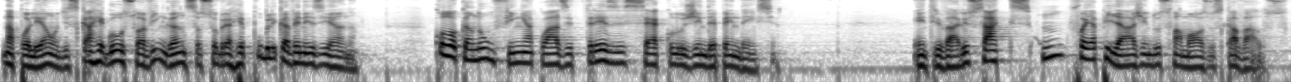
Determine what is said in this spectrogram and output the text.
Napoleão descarregou sua vingança sobre a República Veneziana, colocando um fim a quase 13 séculos de independência. Entre vários saques, um foi a pilhagem dos famosos cavalos.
